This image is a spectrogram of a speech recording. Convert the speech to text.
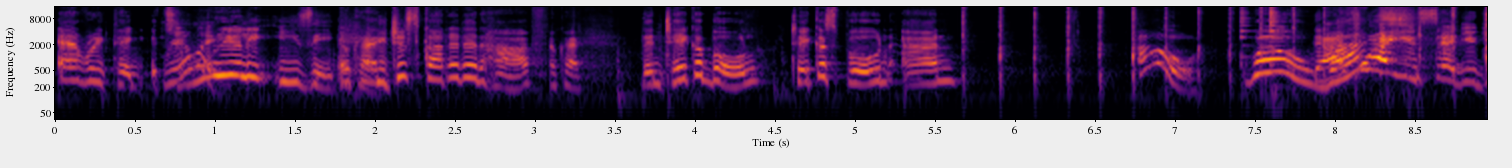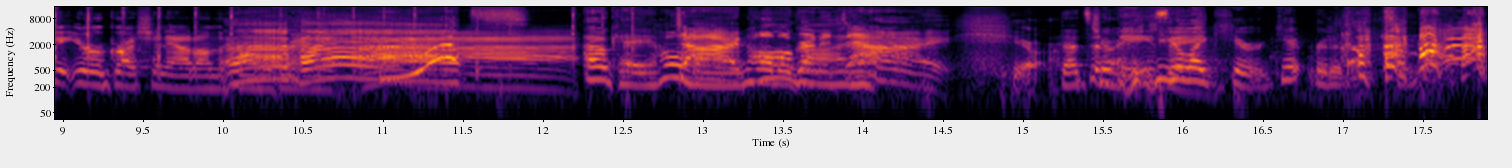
everything. It's Really? really, easy. Okay. You just cut it in half. Okay. Then take a bowl, take a spoon, and Oh, Whoa. that's what? why you said you get your aggression out on the pomegranate. Ah. Ah. Okay, hold Die, on. hold pomegranate, on. die. here. That's You're- amazing. You're like, here, get rid of that.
